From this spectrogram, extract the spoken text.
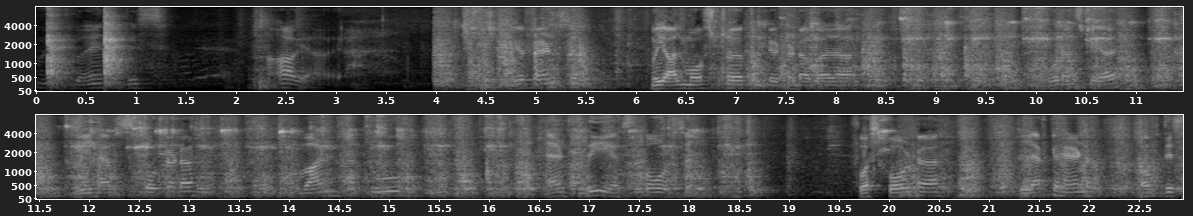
we're going this. Oh yeah. yeah. Dear friends, we almost uh, completed our uh, wooden stair. We have sported uh, one, two, and three sports. For sport, left hand of this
